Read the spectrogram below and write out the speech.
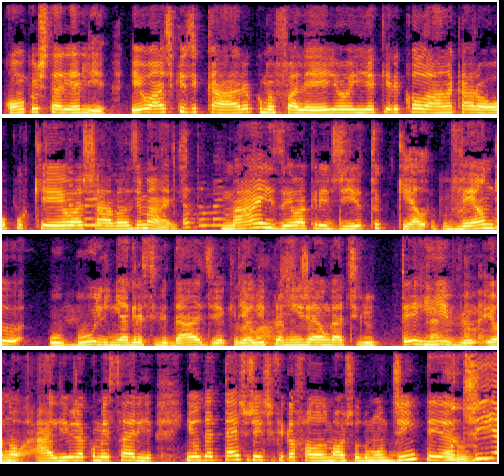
como que eu estaria ali? Eu acho que de cara, como eu falei, eu ia querer colar na Carol porque eu, eu achava ela demais. Eu também. Mas eu acredito que ela, vendo o bullying e a agressividade, aquilo eu ali para mim já é um gatilho terrível. Eu não, ali eu já começaria. E eu detesto gente que fica falando mal de todo mundo o dia inteiro. O dia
